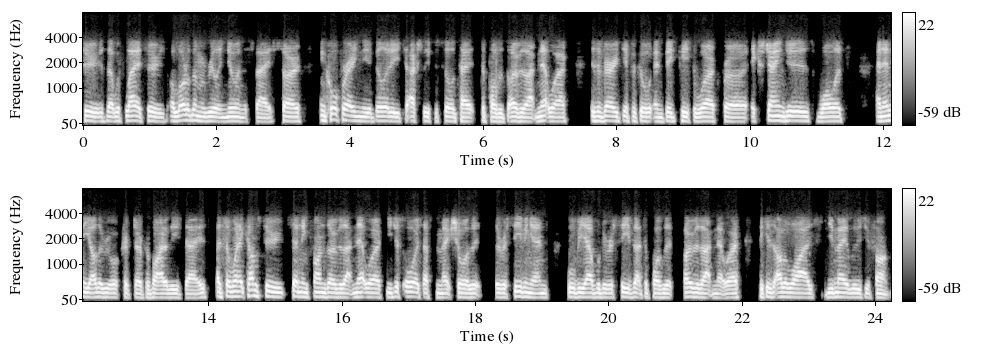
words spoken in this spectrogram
too is that with layer twos, a lot of them are really new in the space. So incorporating the ability to actually facilitate deposits over that network is a very difficult and big piece of work for exchanges, wallets, and any other real crypto provider these days. And so when it comes to sending funds over that network, you just always have to make sure that the receiving end will be able to receive that deposit over that network because otherwise you may lose your funds.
